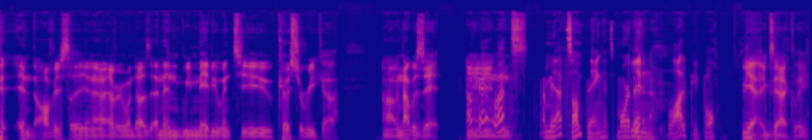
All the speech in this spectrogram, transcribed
and obviously, you know, everyone does. And then we maybe went to Costa Rica, um, and that was it. Okay, and, well, that's. I mean, that's something. It's more than yeah. a lot of people. Yeah, exactly.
